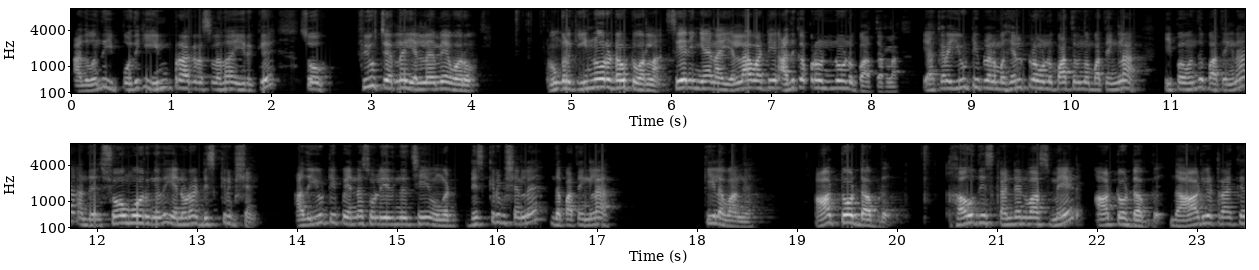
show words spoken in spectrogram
அது வந்து இப்போதைக்கு இன் ப்ராக்ரஸ்ல தான் இருக்கு. ஸோ ஃபியூச்சர்ல எல்லாமே வரும். உங்களுக்கு இன்னொரு டவுட் வரலாம். சரிங்க நான் எல்லா வாட்டியும் அதுக்கப்புறம் இன்னொன்னு பார்த்துடலாம் யாக்கிற யூடியூப்ல நம்ம ஹெல்ப்ல ஒன்று பார்த்துருந்தோம் பார்த்தீங்களா இப்போ வந்து பார்த்தீங்கன்னா அந்த ஷோ மோருங்கிறது என்னோட டிஸ்கிரிப்ஷன் அது யூடியூப் என்ன சொல்லி இருந்துச்சு உங்க டிஸ்கிரிப்ஷன்ல இந்த பார்த்தீங்களா கீழே வாங்க. Auto dubbed how this content was made auto dubbed இந்த audio track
